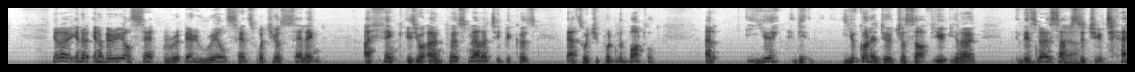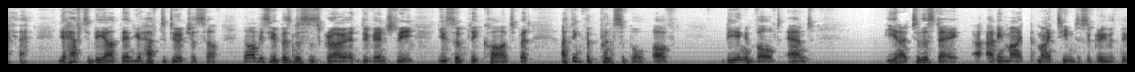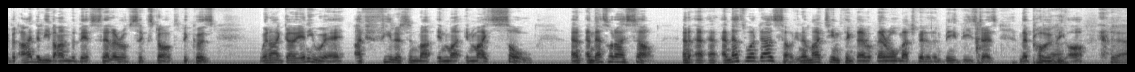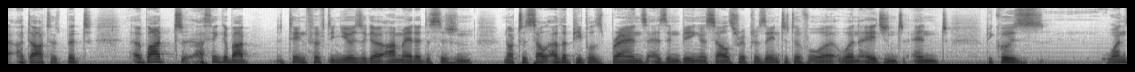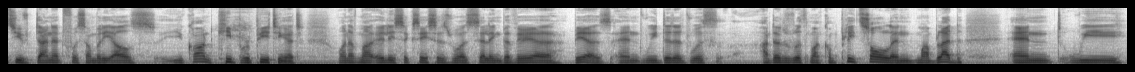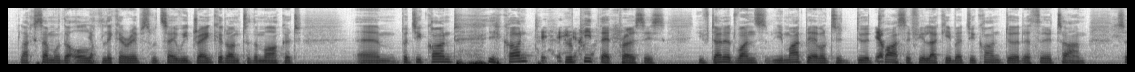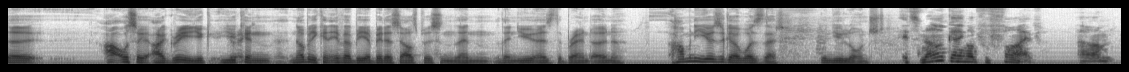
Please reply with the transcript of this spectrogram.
You know, in a, in a very real set, very real sense, what you're selling, I think, is your own personality because that's what you put in the bottle, and you you've got to do it yourself. You you know, there's no substitute. Yeah. you have to be out there and you have to do it yourself. Now, obviously, businesses grow and eventually you simply can't. But I think the principle of being involved and you know, to this day, I mean, my, my team disagree with me, but I believe I'm the best seller of Six Dogs because when I go anywhere, I feel it in my in my in my soul, and, and that's what I sell and, and, and that's what does sell. You know, my team think they're they're all much better than me these days, and they probably yeah. are. yeah, I doubt it. But about I think about 10, 15 years ago, I made a decision not to sell other people's brands, as in being a sales representative or, or an agent, and because once you've done it for somebody else, you can't keep repeating it. One of my early successes was selling Bavaria beers, and we did it with I did it with my complete soul and my blood. And we, like some of the old yep. liquor reps would say, we drank it onto the market. Um, but you can't, you can't repeat that process. You've done it once. You might be able to do it yep. twice if you're lucky, but you can't do it a third time. So I also I agree. You you Correct. can nobody can ever be a better salesperson than than you as the brand owner. How many years ago was that when you launched? it's now going on for five. Um,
